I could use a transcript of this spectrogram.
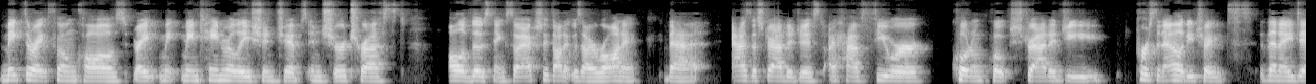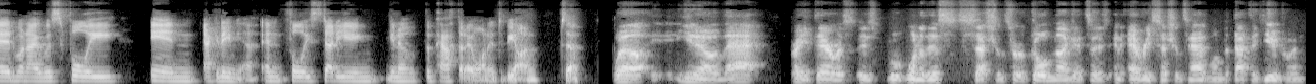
make the right phone calls, right? Ma- maintain relationships, ensure trust, all of those things. So I actually thought it was ironic that as a strategist, I have fewer quote unquote strategy personality traits than I did when I was fully in academia and fully studying, you know, the path that I wanted to be on. So, well, you know, that right there was is one of this session's sort of gold nuggets, and every session's had one, but that's a huge one.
